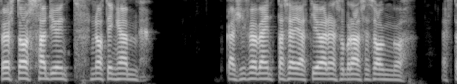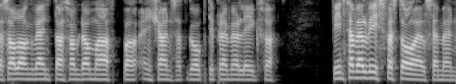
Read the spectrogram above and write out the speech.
Förstås hade ju inte Nottingham kanske förväntat sig att göra en så bra säsong och efter så lång väntan som de har haft på en chans att gå upp till Premier League så finns det väl viss förståelse men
